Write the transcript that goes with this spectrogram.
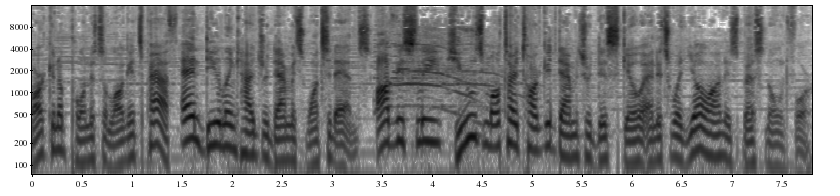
marking opponents along its path, and dealing Hydro damage once it ends. Obviously, huge multi-target damage with this skill and it's what Yelan is best known for.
